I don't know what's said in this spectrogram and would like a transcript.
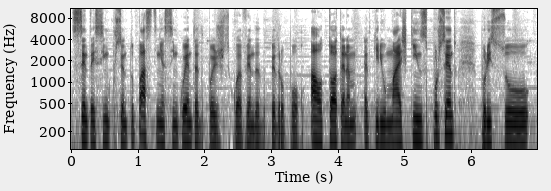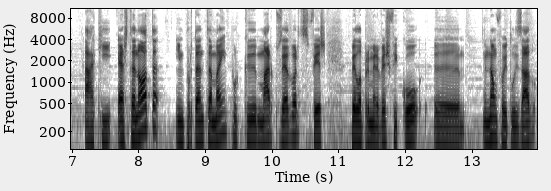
65% do passe. Tinha 50% depois com a venda de Pedro Porro ao Tottenham, adquiriu mais 15%. Por isso há aqui esta nota. Importante também porque Marcos Edwards fez pela primeira vez, ficou, uh, não foi utilizado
